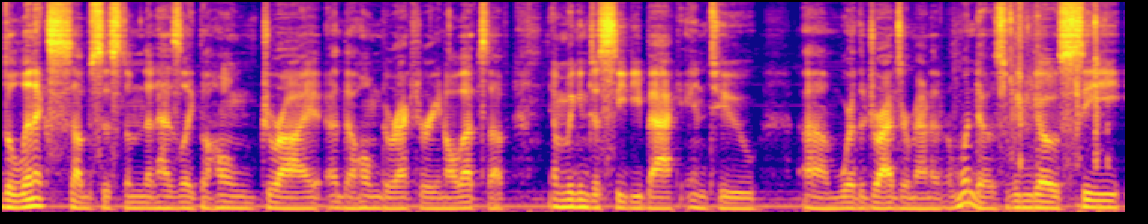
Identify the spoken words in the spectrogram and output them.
the Linux subsystem that has like the home drive, uh, the home directory and all that stuff, and we can just cd back into um, where the drives are mounted on Windows. So we can go c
